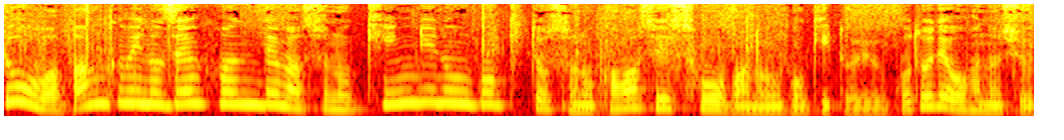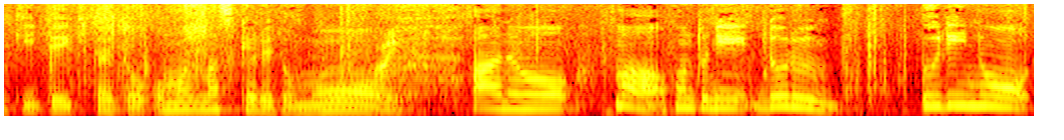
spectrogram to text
今日は番組の前半では、その金利の動きとその為替相場の動きということでお話を聞いていきたいと思いますけれども、はい、あの、まあまあ、本当にドル売りの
